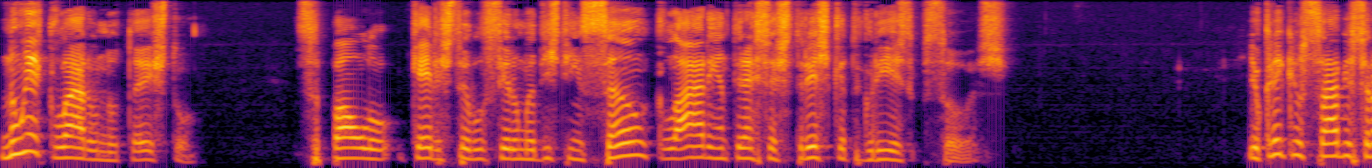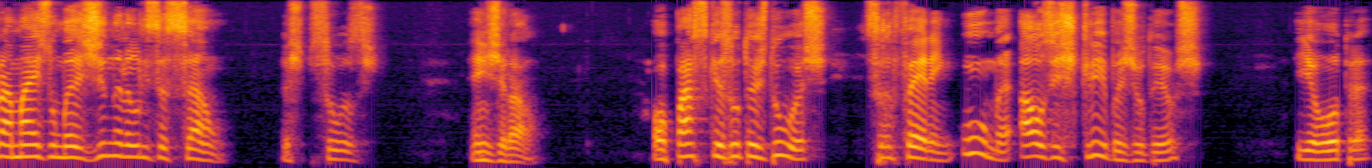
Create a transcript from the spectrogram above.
Não é claro no texto se Paulo quer estabelecer uma distinção clara entre essas três categorias de pessoas. Eu creio que o sábio será mais uma generalização das pessoas em geral. Ao passo que as outras duas se referem, uma aos escribas judeus e a outra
